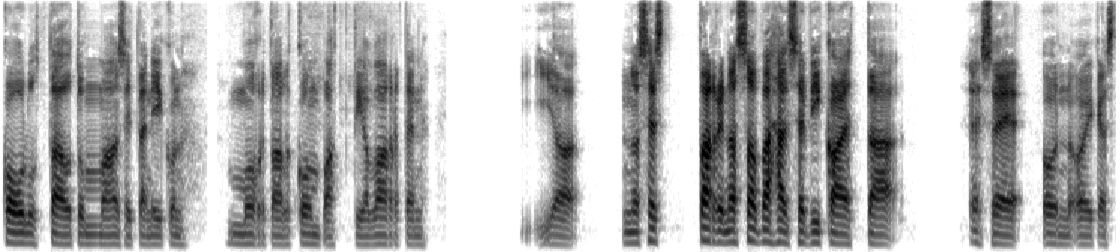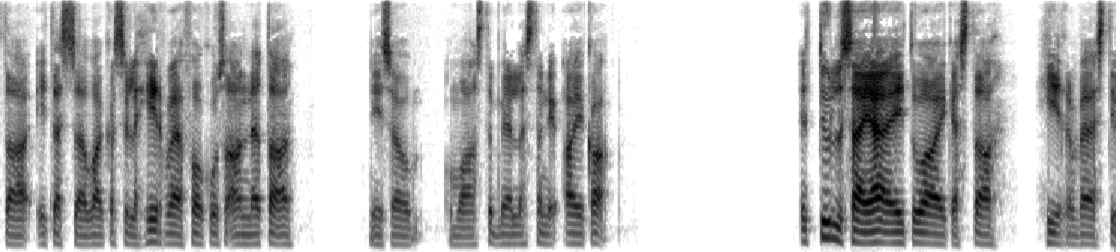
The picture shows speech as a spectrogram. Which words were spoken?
kouluttautumaan sitä niin kuin Mortal Kombatia varten. Ja no se tarinassa on vähän se vika, että se on oikeastaan itsessään, vaikka sille hirveä fokus annetaan, niin se on omasta mielestäni aika tylsä ja ei tuo oikeastaan hirveästi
